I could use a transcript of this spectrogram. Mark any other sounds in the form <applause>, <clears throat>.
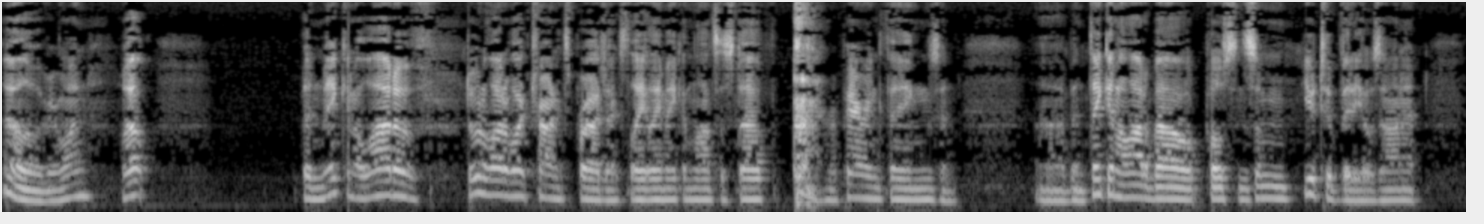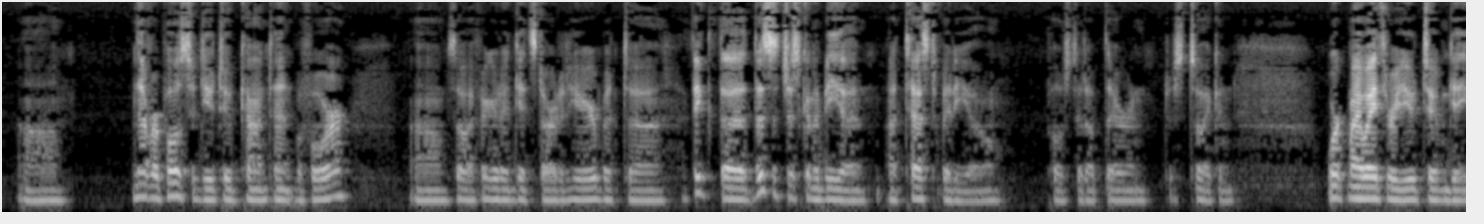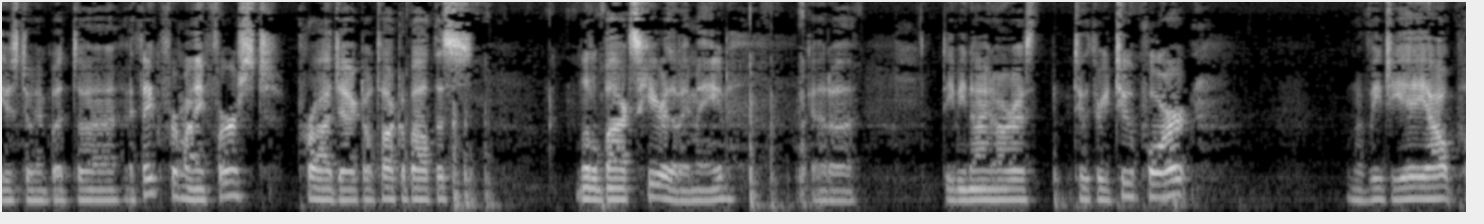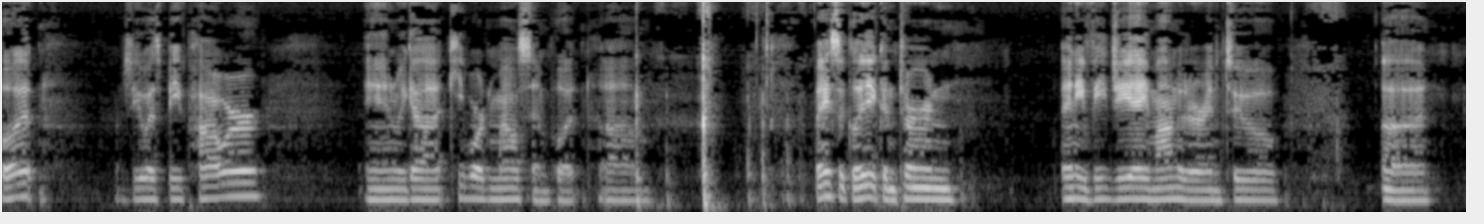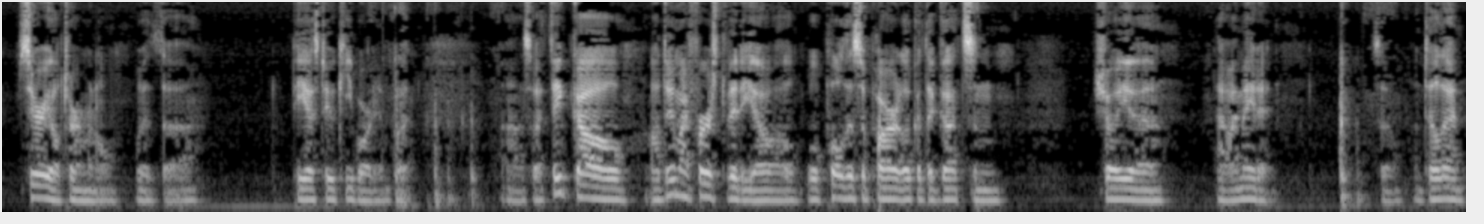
Hello everyone. Well, been making a lot of, doing a lot of electronics projects lately, making lots of stuff, <clears throat> repairing things, and uh, been thinking a lot about posting some YouTube videos on it. Uh, never posted YouTube content before, um, so I figured I'd get started here, but uh, I think the this is just going to be a, a test video posted up there, and just so I can work my way through YouTube and get used to it. But uh, I think for my first project, I'll talk about this little box here that I made. Got a DB9 RS232 port, a VGA output, there's USB power, and we got keyboard and mouse input. Um, basically, you can turn any VGA monitor into uh, serial terminal with uh, PS2 keyboard input. Uh, so I think I'll I'll do my first video. I'll we'll pull this apart, look at the guts, and show you how I made it. So until then.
